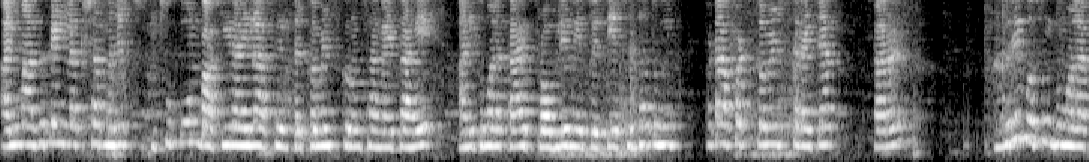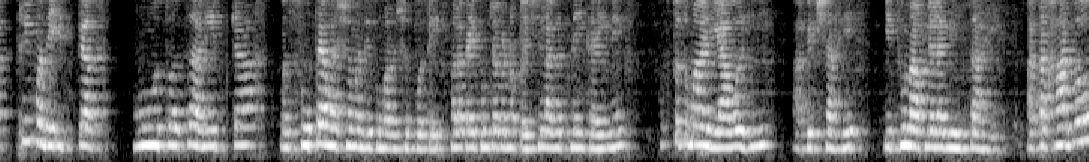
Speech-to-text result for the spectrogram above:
आणि माझं काही लक्षात म्हणजे चुकून बाकी राहिलं असेल तर कमेंट्स करून सांगायचं आहे. आणि तुम्हाला काय प्रॉब्लेम येतोय ते सुद्धा तुम्ही फटाफट कमेंट्स करायच्यात. कारण घरी बसून तुम्हाला फ्रीमध्ये इतक्या महत्वाचं महत्त्वाचं आणि इतक्या सोप्या भाषेमध्ये तुम्हाला शिकवते. मला काही तुमच्याकडनं पैसे लागत नाही काही नाही. फक्त तुम्हाला यावं ही अपेक्षा आहे. इथून आपल्याला घ्यायचं आहे. आता हा जो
